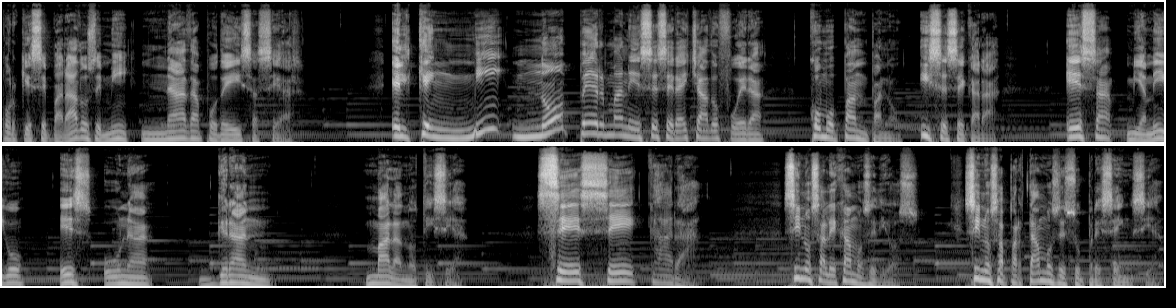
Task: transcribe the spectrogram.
porque separados de mí nada podéis hacer. El que en mí no permanece será echado fuera como pámpano y se secará. Esa, mi amigo, es una gran mala noticia. Se secará. Si nos alejamos de Dios, si nos apartamos de su presencia,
